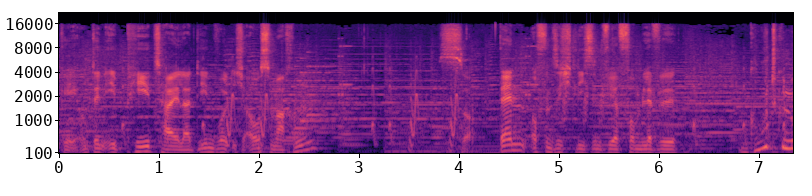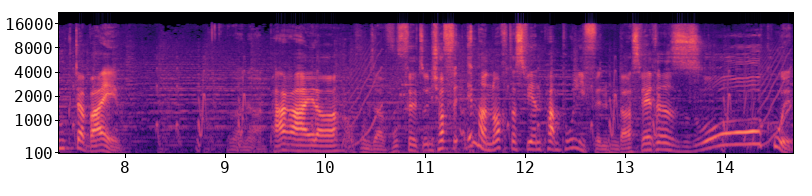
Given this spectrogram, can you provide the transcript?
Okay, und den EP-Teiler, den wollte ich ausmachen. So, denn offensichtlich sind wir vom Level gut genug dabei. So, ein Paraheiler auf unser Wuffels. Und ich hoffe immer noch, dass wir einen Pampuli finden. Das wäre so cool.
